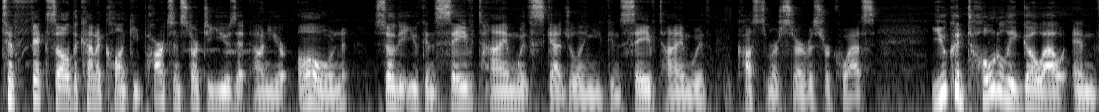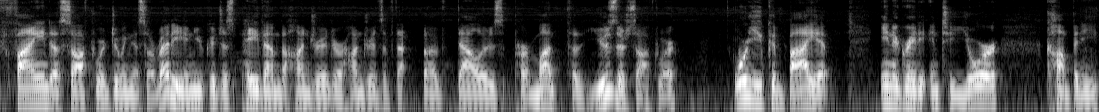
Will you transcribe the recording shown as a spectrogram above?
to fix all the kind of clunky parts and start to use it on your own so that you can save time with scheduling, you can save time with customer service requests. You could totally go out and find a software doing this already and you could just pay them the hundred or hundreds of, of dollars per month to use their software. Or you could buy it integrate it into your company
